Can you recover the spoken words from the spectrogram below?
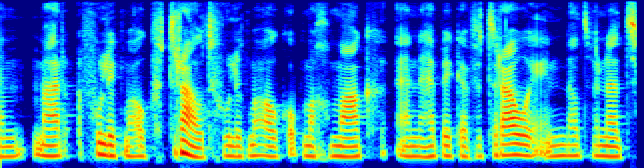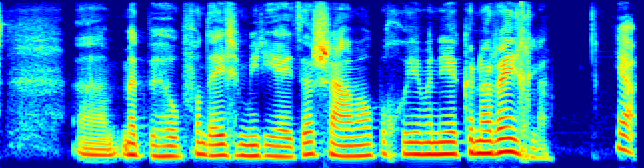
Um, maar voel ik me ook vertrouwd? Voel ik me ook op mijn gemak? En heb ik er vertrouwen in dat we het uh, met behulp van deze mediator samen op een goede manier kunnen regelen? Ja.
